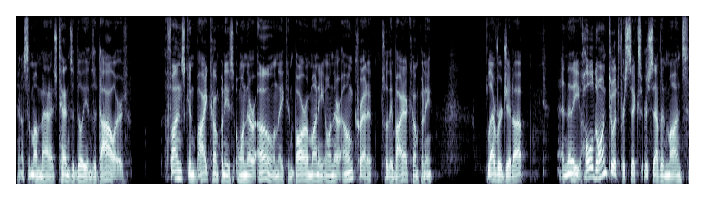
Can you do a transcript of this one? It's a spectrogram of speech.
you know, some of them manage tens of billions of dollars. Funds can buy companies on their own. They can borrow money on their own credit. So they buy a company, leverage it up, and they hold on to it for six or seven months,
